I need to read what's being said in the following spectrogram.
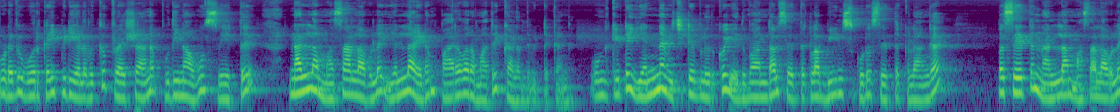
கூடவே ஒரு கைப்பிடி அளவுக்கு ஃப்ரெஷ்ஷான புதினாவும் சேர்த்து நல்ல மசாலாவில் எல்லா இடம் பரவற மாதிரி கலந்து விட்டுக்கங்க. உங்ககிட்ட என்ன வெஜிடபிள் இருக்கோ எதுவாக இருந்தாலும் சேர்த்துக்கலாம். பீன்ஸ் கூட சேர்த்துக்கலாங்க. இப்போ சேர்த்து நல்லா மசாலாவில்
